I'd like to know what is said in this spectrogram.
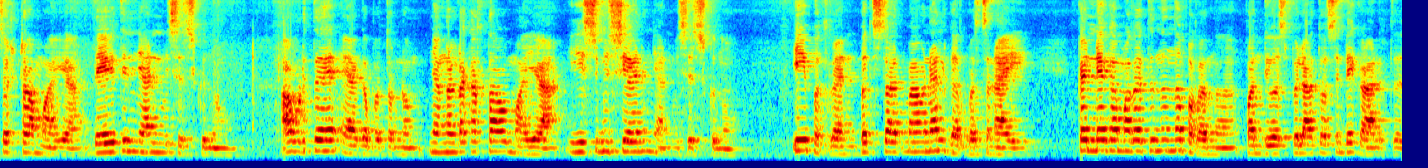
സൃഷ്ടാവുമായ ദൈവത്തിൽ ഞാൻ വിശ്വസിക്കുന്നു. അവിടുത്തെ ഏകപുത്രനും ഞങ്ങളുടെ കർത്താവുമായ ഈശ്മിഷ്യാനും ഞാൻ വിശ്വസിക്കുന്നു. ഈ പുത്രൻ പരിശുദ്ധാത്മാവിനാൽ ഗർഭസ്ഥനായി കന്യാകമതത്തിൽ നിന്ന് പറന്ന് പന്തിയോസ് പിലാത്തോസിന്റെ കാലത്ത്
